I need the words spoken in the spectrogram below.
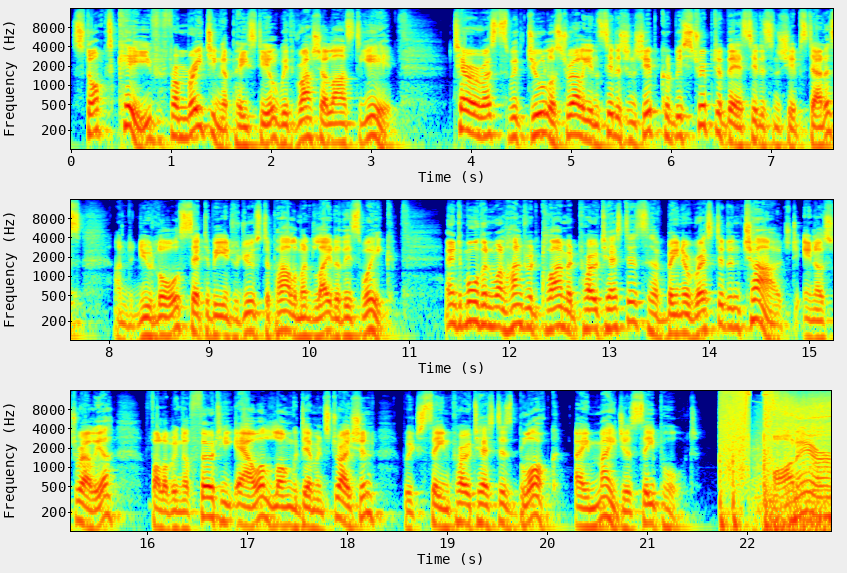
stopped Kyiv from reaching a peace deal with Russia last year. Terrorists with dual Australian citizenship could be stripped of their citizenship status under new laws set to be introduced to Parliament later this week. And more than 100 climate protesters have been arrested and charged in Australia following a 30 hour long demonstration which seen protesters block a major seaport. On air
